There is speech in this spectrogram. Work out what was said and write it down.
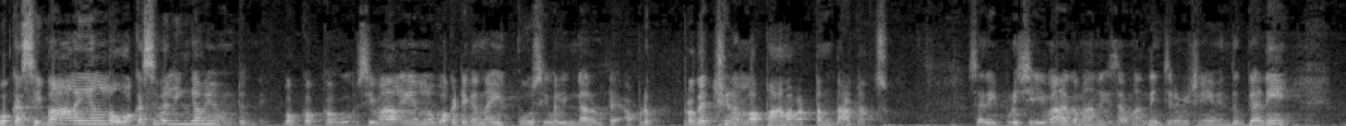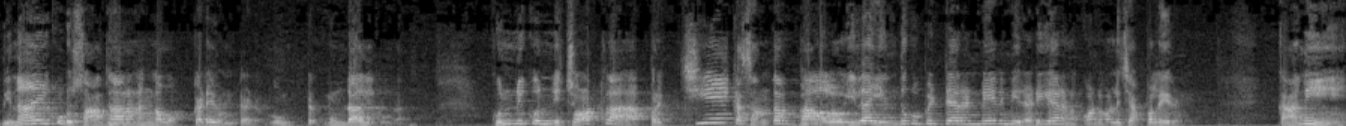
ఒక శివాలయంలో ఒక శివలింగమే ఉంటుంది. ఒక్కొక్క శివాలయంలో ఒకటి కన్నా ఎక్కువ శివలింగాలు ఉంటాయి. అప్పుడు ప్రదక్షిణంలో పానవట్టం దాటచ్చు. సరే ఇప్పుడు శైవాగమానికి సంబంధించిన విషయం ఎందుకు కానీ వినాయకుడు సాధారణంగా ఒక్కడే ఉంటాడు. ఉండాలి కూడా. కొన్ని కొన్ని చోట్ల ప్రత్యేక సందర్భాలలో ఇలా ఎందుకు పెట్టారండి అని మీరు అడిగారు అనుకోండి వాళ్ళు చెప్పలేరు. కానీ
